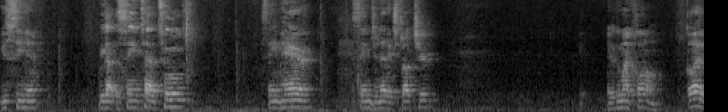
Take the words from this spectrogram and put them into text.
You see him? We got the same tattoos, same hair, same genetic structure. Look at my clone. Go ahead.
